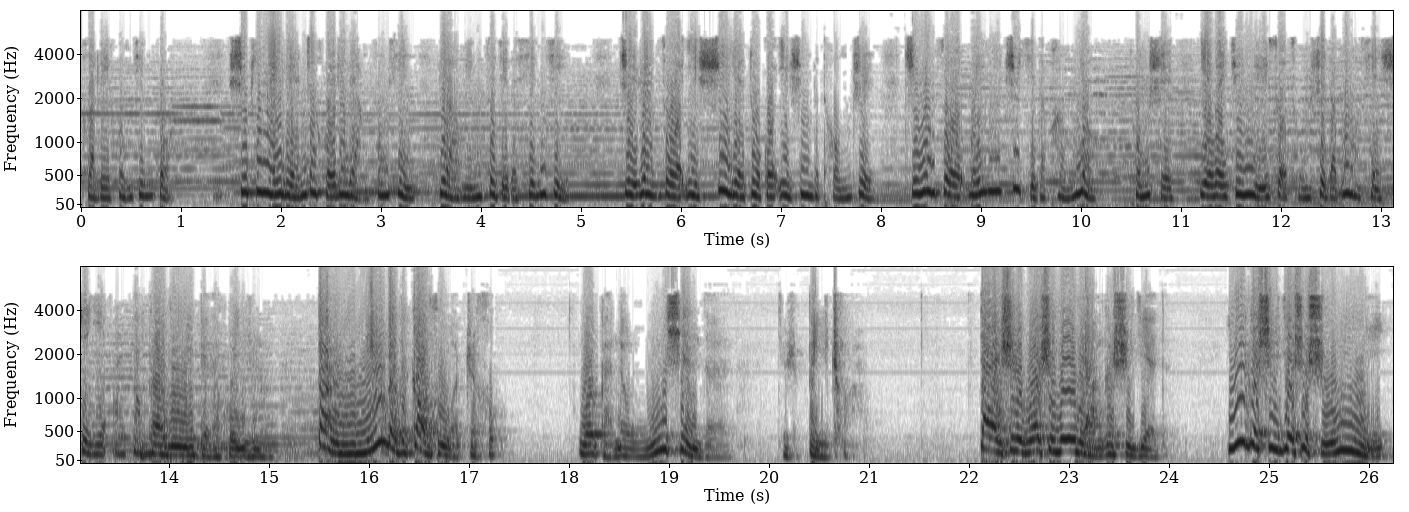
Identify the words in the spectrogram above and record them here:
和离婚经过，石平梅连着回了两封信，表明自己的心迹，只愿做以事业度过一生的同志，只愿做唯一知己的朋友，同时也为军旅所从事的冒险事业而担忧。高君宇给他回应说：“当你明白的告诉我之后，我感到无限的，就是悲怆。但是我是有两个世界的，一个世界是属于你。”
